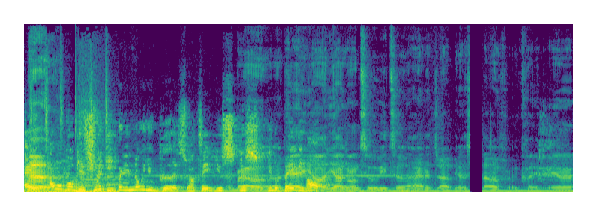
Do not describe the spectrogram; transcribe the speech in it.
Hey, building. I want to go get Ricky. But they know you good, Swante. You, you, Bro, you the baby okay, Hulk. Y'all, y'all going 2v2. I had to drop your off real quick, yeah.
